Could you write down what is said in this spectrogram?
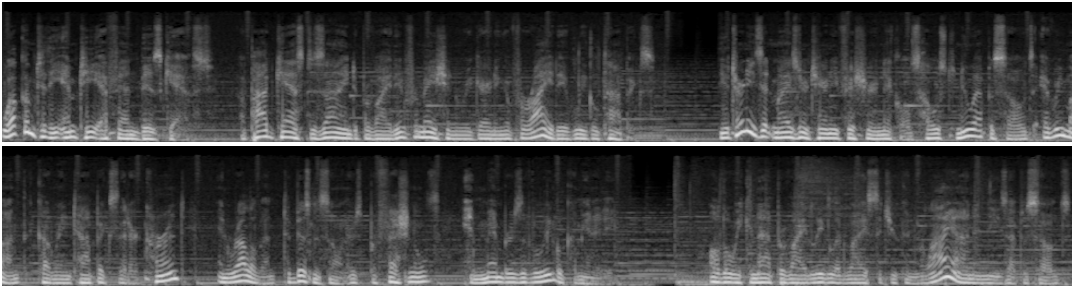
Welcome to the MTFN Bizcast, a podcast designed to provide information regarding a variety of legal topics. The attorneys at Meissner, Tierney, Fisher, and Nichols host new episodes every month covering topics that are current and relevant to business owners, professionals, and members of the legal community. Although we cannot provide legal advice that you can rely on in these episodes,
